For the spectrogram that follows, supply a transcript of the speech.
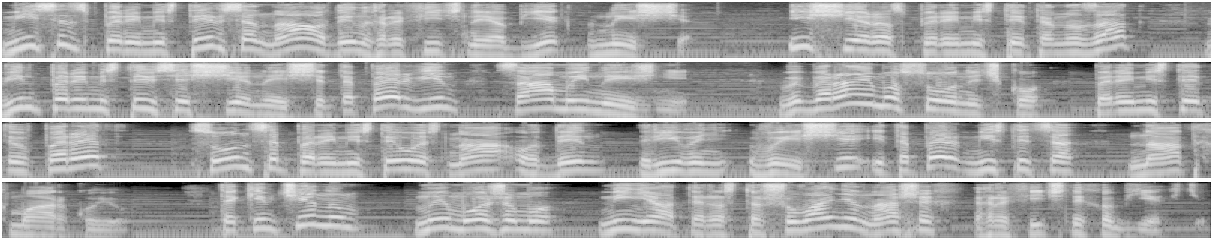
Місяць перемістився на один графічний об'єкт нижче. І ще раз перемістити назад. Він перемістився ще нижче. Тепер він самий нижній. Вибираємо сонечко, перемістити вперед. Сонце перемістилось на один рівень вище і тепер міститься над хмаркою. Таким чином, ми можемо міняти розташування наших графічних об'єктів.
